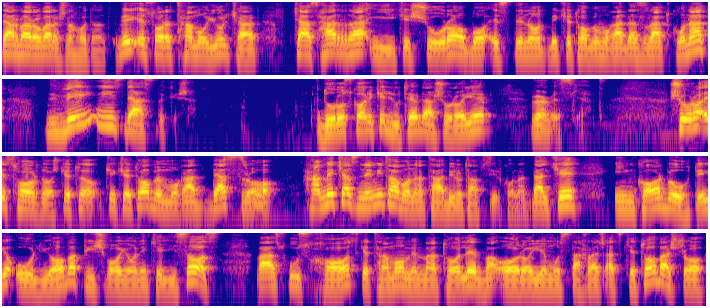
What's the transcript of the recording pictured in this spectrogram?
در برابرش نهادند. وی اظهار تمایل کرد که از هر رأیی که شورا با استناد به کتاب مقدس رد کند وی نیز دست بکشد. درست کاری که لوتر در شورای وربس کرد. شورا اظهار داشت که کتاب مقدس را همه کس نمی‌تواند تعبیر و تفسیر کند بلکه این کار به عهده اولیا و پیشوایان کلیساست و از هوس خواست که تمام مطالب و آرای مستخرج از کتابش را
